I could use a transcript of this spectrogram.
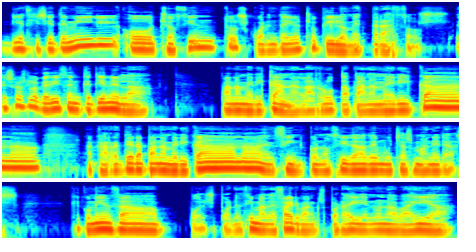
17.848 kilometrazos. Eso es lo que dicen que tiene la Panamericana, la ruta Panamericana, la carretera Panamericana, en fin, conocida de muchas maneras, que comienza pues por encima de Fairbanks, por ahí en una bahía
